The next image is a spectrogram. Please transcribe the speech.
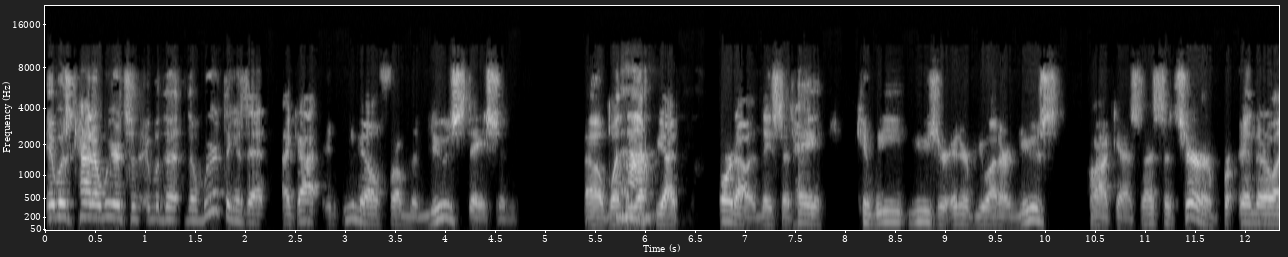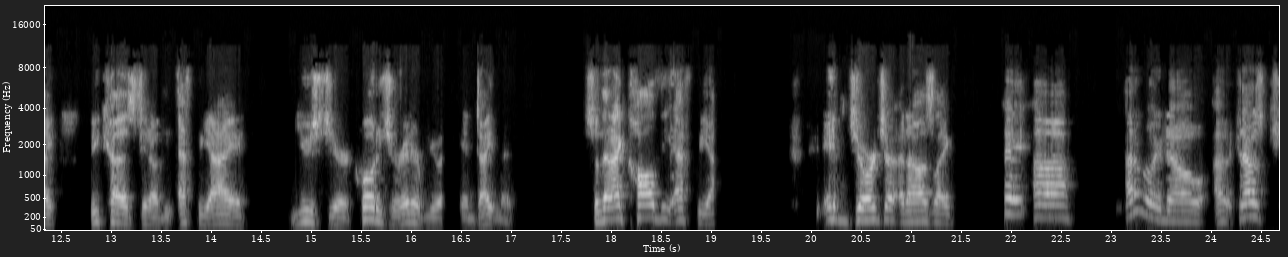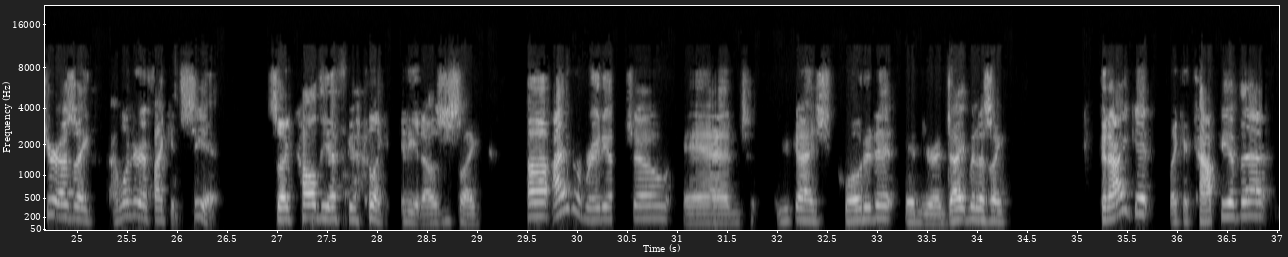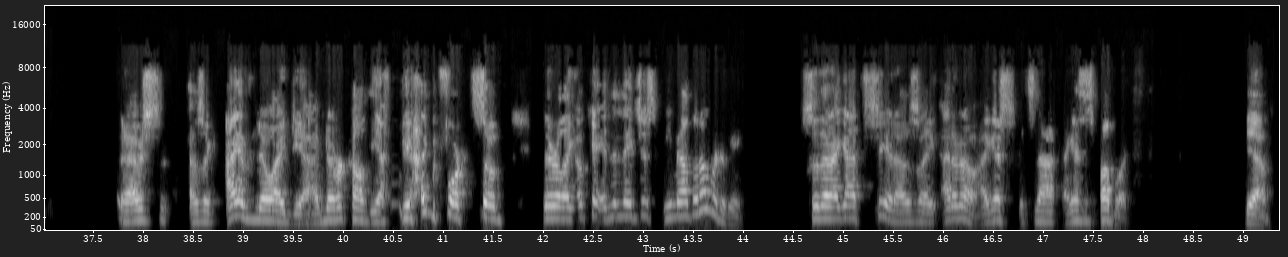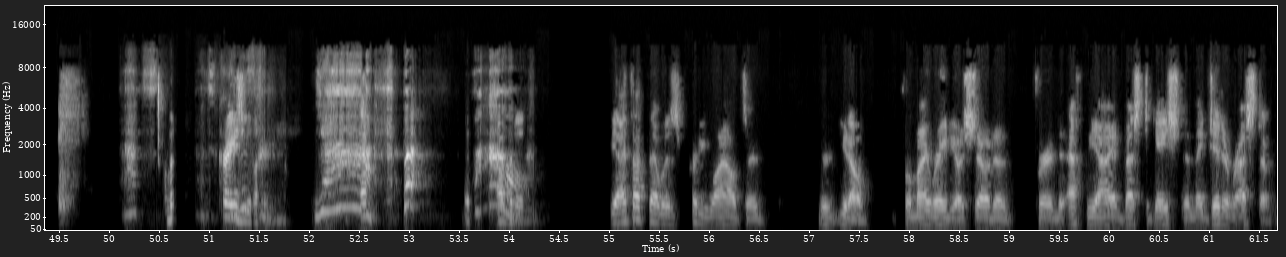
It was kind of weird. So the the weird thing is that I got an email from the news station uh, when Uh-huh. the FBI poured out, and they said, "Hey, can we use your interview on our news podcast?" And I said, "Sure." And they're like, "Because you know the FBI used your quoted your interview in the indictment." So then I called the FBI in Georgia, and I was like, "Hey, uh, I don't really know," because I was curious. I was like, "I wonder if I could see it." So I called the FBI like an idiot. I was just like, uh, "I have a radio show, and you guys quoted it in your indictment." I was like, "Could I get like a copy of that?" And I was, I was like, "I have no idea. I've never called the FBI before." So they were like, "Okay," and then they just emailed it over to me. So then I got to see it. I was like, "I don't know. I guess it's not. I guess it's public." Yeah, That's, that's crazy, crazy. like- yeah. But wow. yeah. I thought that was pretty wild to, you know, for my radio show to for an FBI investigation, and they did arrest him.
